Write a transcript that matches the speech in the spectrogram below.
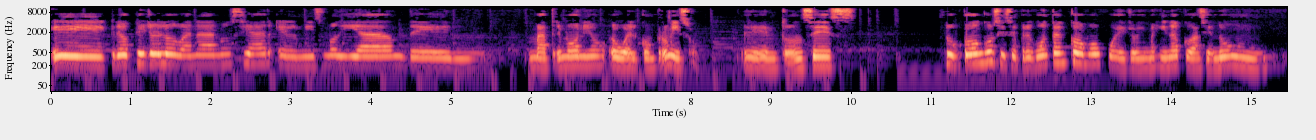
eh, creo que ellos lo van a anunciar el mismo día del matrimonio o el compromiso. Entonces, supongo si se preguntan cómo, pues yo imagino haciendo un,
